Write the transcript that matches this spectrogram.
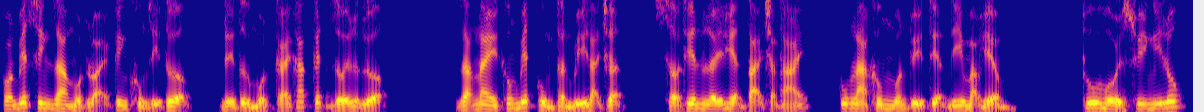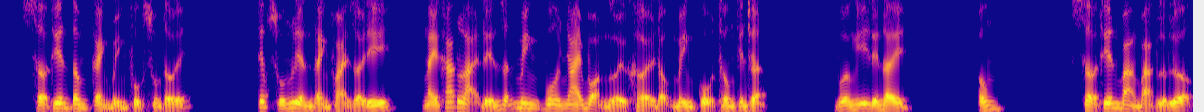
còn biết sinh ra một loại kinh khủng dị tượng, đến từ một cái khác kết giới lực lượng. Dạng này không biết cùng thần bí đại trận, sở thiên lấy hiện tại trạng thái, cũng là không muốn tùy tiện đi mạo hiểm. Thu hồi suy nghĩ lúc, sở thiên tâm cảnh bình phục xuống tới. Tiếp xuống liền đành phải rời đi, ngày khác lại đến dẫn minh vô nhai bọn người khởi động minh cổ thông thiên trận. Vừa nghĩ đến đây, ông sở thiên bàng bạc lực lượng,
